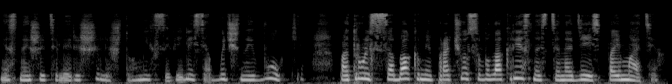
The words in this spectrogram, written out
Местные жители решили, что у них завелись обычные волки. Патруль с собаками прочесывал окрестности, надеясь поймать их.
